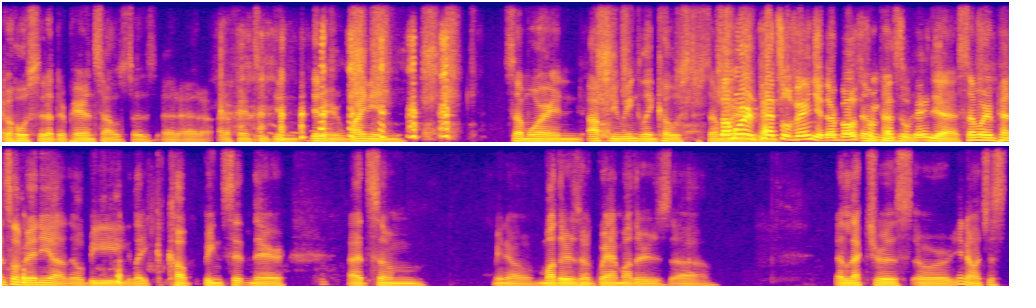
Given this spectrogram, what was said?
Yep. go host it at their parents' house as at, at, a, at a fancy din- dinner whining somewhere in off New England coast, somewhere, somewhere in you. Pennsylvania, they're both from Pensyl- Pennsylvania. Yeah, somewhere in Pennsylvania, there'll be like a cup being sitting there at some, you know, mothers or grandmothers, uh, electress, or you know, just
